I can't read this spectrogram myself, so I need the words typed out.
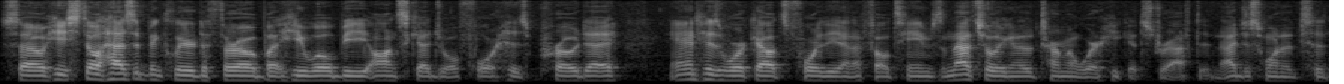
so he still hasn't been cleared to throw, but he will be on schedule for his pro day and his workouts for the NFL teams, and that's really going to determine where he gets drafted. And I just wanted to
